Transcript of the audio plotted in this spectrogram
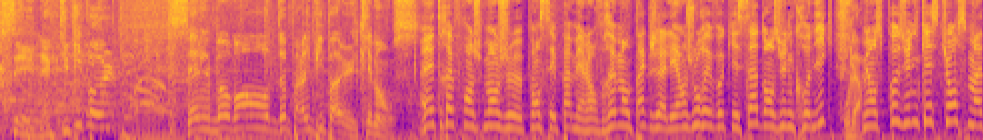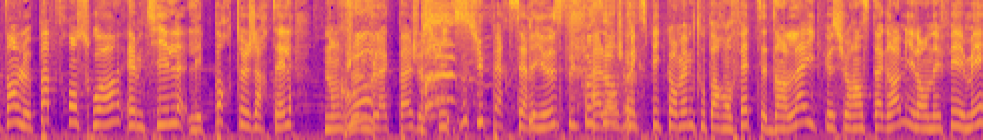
c'est l'actu People. C'est le moment de parler people, Clémence. Et très franchement, je pensais pas, mais alors vraiment pas que j'allais un jour évoquer ça dans une chronique. Oula. Mais on se pose une question ce matin. Le pape François aime-t-il les portes jartelles non, je ne blague pas, je suis super sérieuse. Alors je m'explique quand même, tout part en fait d'un like sur Instagram. Il a en effet aimé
